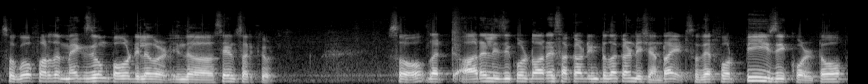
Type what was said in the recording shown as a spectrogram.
So go for the maximum power delivered in the same circuit. So that RL is equal to RS according to the condition, right? So therefore P is equal to,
